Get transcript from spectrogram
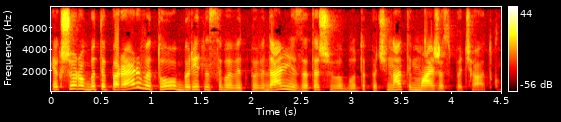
Якщо робите перерви, то беріть на себе відповідальність за те, що ви будете починати майже спочатку.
